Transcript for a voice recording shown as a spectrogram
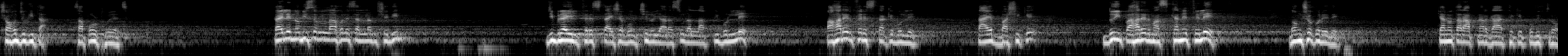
সহযোগিতা সাপোর্ট হয়েছে। তাইলে নবী সাল্লাহ সাল্লাম সেদিন জিব্রাইল ফেরেস্তা এসে বলছিল, ইয়া রাসুল আল্লাহ আপনি বললে? পাহাড়ের ফেরেস্তাকে বলে তায়েববাসীকে দুই পাহাড়ের মাঝখানে ফেলে ধ্বংস করে দে। কেন তারা আপনার গা থেকে পবিত্র?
